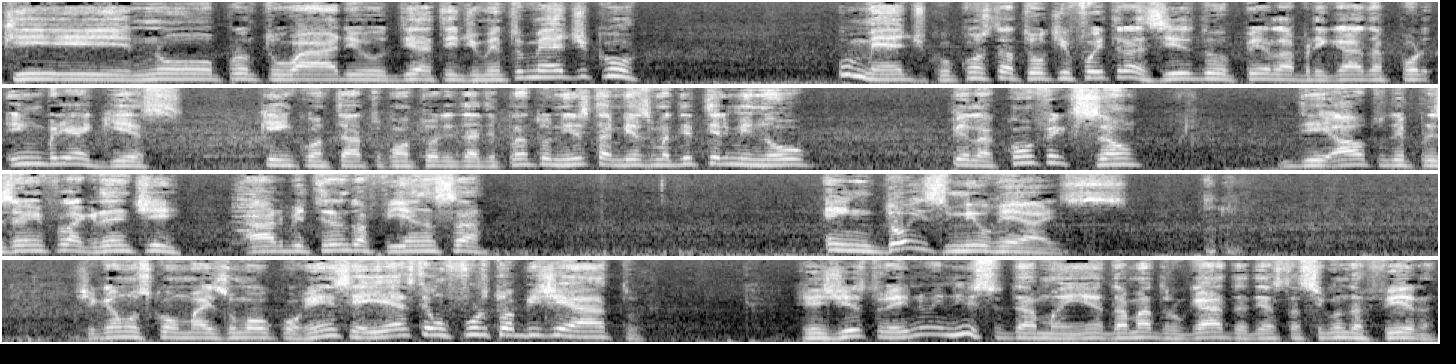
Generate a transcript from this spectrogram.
que no prontuário de atendimento médico, o médico constatou que foi trazido pela brigada por embriaguez, que em contato com a autoridade plantonista, a mesma determinou pela confecção de auto de prisão em flagrante, arbitrando a fiança em dois mil reais. Chegamos com mais uma ocorrência e esta é um furto abigeato registro aí no início da manhã, da madrugada desta segunda-feira.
